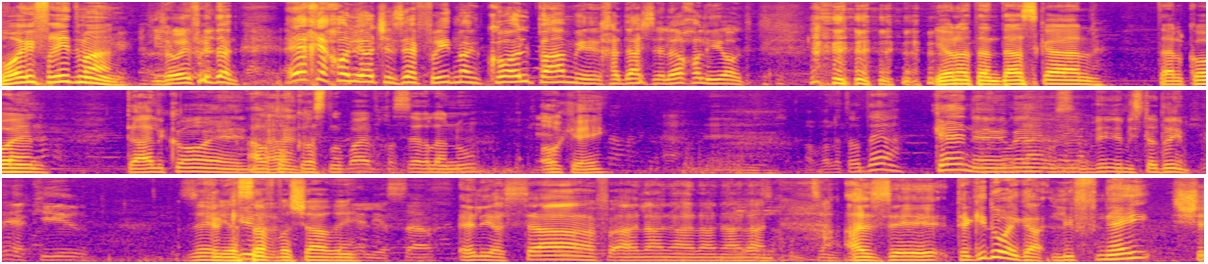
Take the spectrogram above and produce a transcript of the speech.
רועי פרידמן, זה רועי פרידמן. איך יכול להיות שזה פרידמן כל פעם מחדש? זה לא יכול להיות. יונתן דסקל, טל כהן, טל כהן. ארתור אה, קרסנובייב חסר לנו, אוקיי. אבל אתה יודע, כן, הם אה, מסתדרים. יקיר, זה יקיר. אליסף בשארי. אליסף. אליסף, אהלן, אהלן, אהלן. אז אה, תגידו רגע, לפני ש...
